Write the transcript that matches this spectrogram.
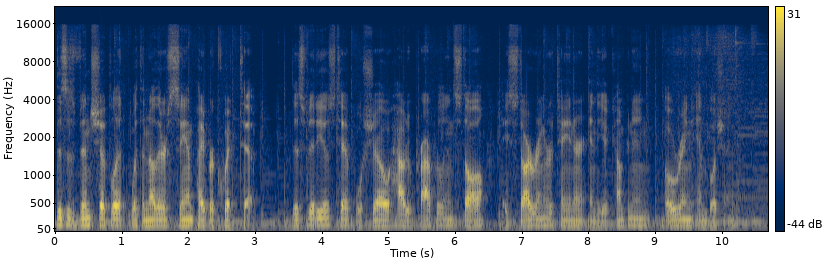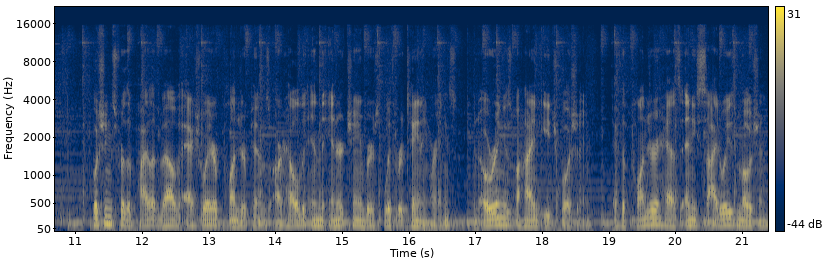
This is Vince Shiplet with another Sandpiper quick tip. This video's tip will show how to properly install a star ring retainer and the accompanying O-ring and bushing. Bushings for the pilot valve actuator plunger pins are held in the inner chambers with retaining rings. An O-ring is behind each bushing. If the plunger has any sideways motion,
